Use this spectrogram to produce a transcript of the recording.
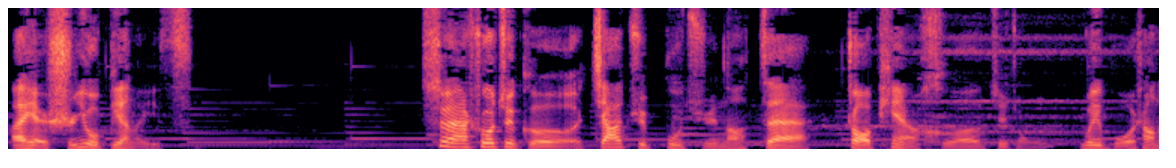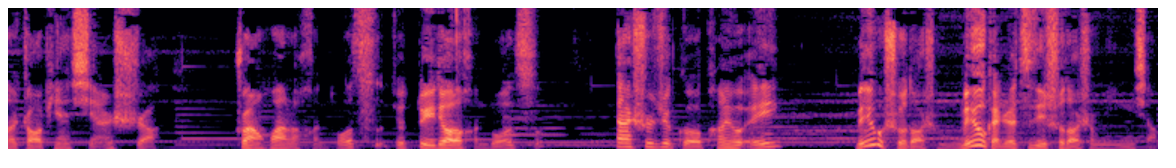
而且是又变了一次。虽然说这个家具布局呢，在照片和这种微博上的照片显示啊，转换了很多次，就对调了很多次，但是这个朋友 A 没有受到什么，没有感觉自己受到什么影响，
